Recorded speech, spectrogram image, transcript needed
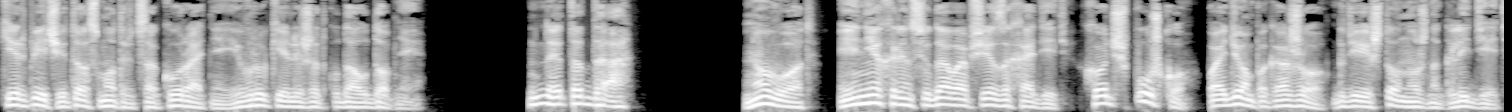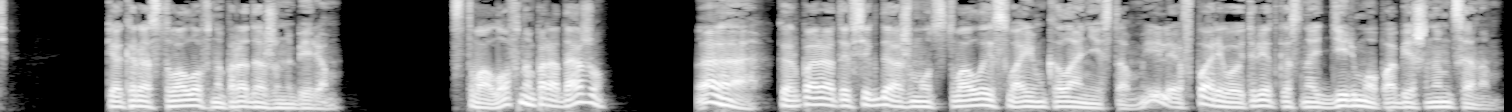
Кирпич и то смотрится аккуратнее, и в руке лежит куда удобнее». «Это да», «Ну вот, и не хрен сюда вообще заходить. Хочешь пушку? Пойдем покажу, где и что нужно глядеть. Как раз стволов на продажу наберем. «Стволов на продажу?» «Ага, корпораты всегда жмут стволы своим колонистам или впаривают редкостное дерьмо по бешеным ценам.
